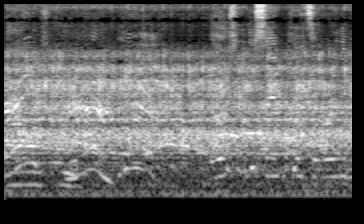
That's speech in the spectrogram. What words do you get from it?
right? Yeah. Those are the same kids that were in the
